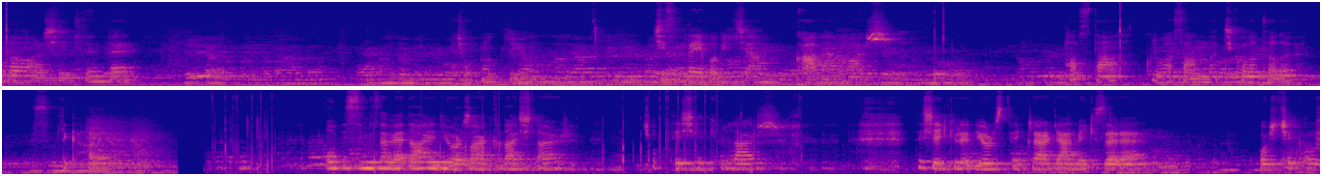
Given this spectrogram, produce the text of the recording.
odalar şeklinde. Çok mutluyum. Çizimde yapabileceğim kahvem var. Pasta, kruvasanlı, çikolatalı, sütlü kahve. Ofisimize veda ediyoruz arkadaşlar. Çok teşekkürler. Teşekkür ediyoruz tekrar gelmek üzere. Hoşçakalın.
